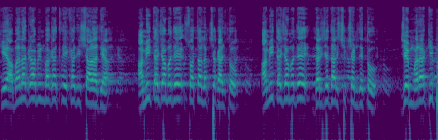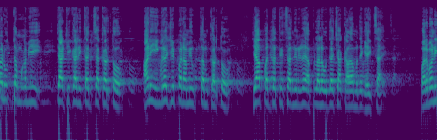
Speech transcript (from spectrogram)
की आम्हाला ग्रामीण भागातली एखादी शाळा द्या. आम्ही त्याच्यामध्ये स्वतः लक्ष घालतो. आम्ही त्याच्यामध्ये दर्जेदार शिक्षण देतो. जे मराठी पण उत्तम आम्ही त्या ठिकाणी त्यांचं करतो आणि इंग्रजी पण आम्ही उत्तम करतो. या पद्धतीचा निर्णय आपल्याला उद्याच्या काळामध्ये घ्यायचा आहे. परभणी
